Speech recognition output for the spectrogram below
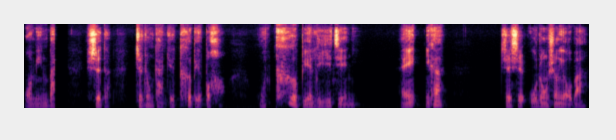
我明白，是的，这种感觉特别不好。我特别理解你，哎，你看，这是无中生有吧？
